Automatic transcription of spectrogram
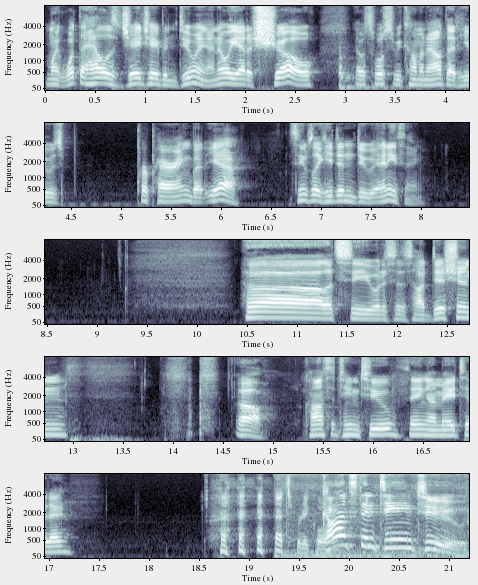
I'm like, what the hell has JJ been doing? I know he had a show that was supposed to be coming out that he was preparing, but yeah, it seems like he didn't do anything. Uh, let's see, what is this audition? Oh, Constantine 2 thing I made today. That's pretty cool. Constantine 2.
